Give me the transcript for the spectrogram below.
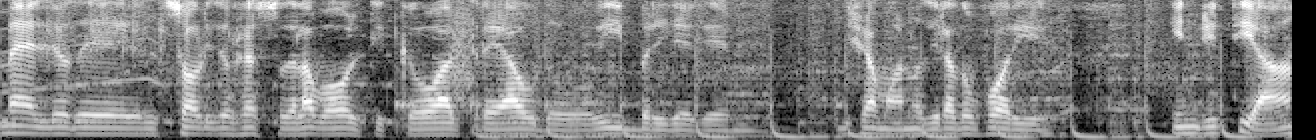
meglio del solito cesso della Voltic o altre auto ibride che diciamo hanno tirato fuori in GTA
